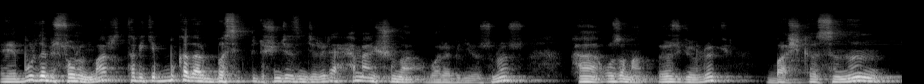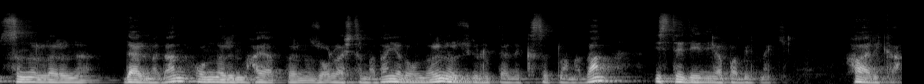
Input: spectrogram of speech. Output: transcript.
E, burada bir sorun var. Tabii ki bu kadar basit bir düşünce zinciriyle hemen şuna varabiliyorsunuz. Ha o zaman özgürlük başkasının sınırlarını delmeden, onların hayatlarını zorlaştırmadan ya da onların özgürlüklerini kısıtlamadan istediğini yapabilmek. Harika.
